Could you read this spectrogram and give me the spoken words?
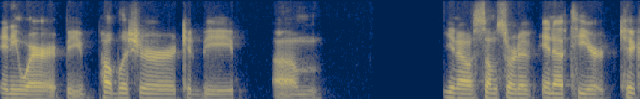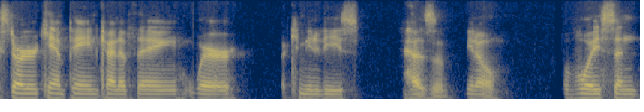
anywhere. It be publisher, it could be, um, you know, some sort of NFT or Kickstarter campaign kind of thing where a community has a, you know, a voice and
